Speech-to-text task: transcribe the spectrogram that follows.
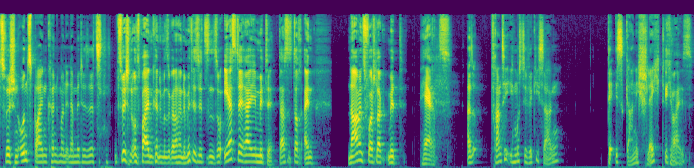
Zwischen uns beiden könnte man in der Mitte sitzen. Zwischen uns beiden könnte man sogar noch in der Mitte sitzen. So erste Reihe Mitte. Das ist doch ein Namensvorschlag mit Herz. Also, Franzi, ich muss dir wirklich sagen, der ist gar nicht schlecht. Ich weiß.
